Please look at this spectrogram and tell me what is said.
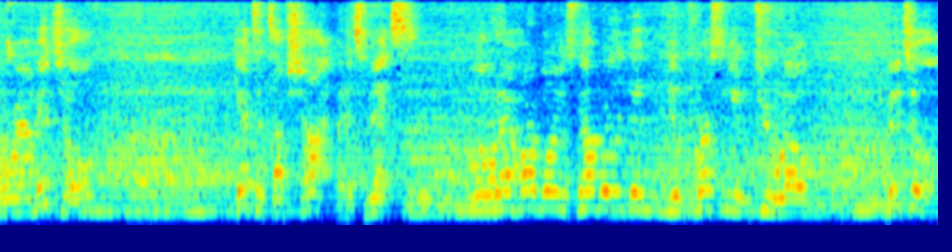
Around Mitchell. Gets a tough shot, but it's missed. Oh, that hard one has not really been impressing him too well. Mitchell.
